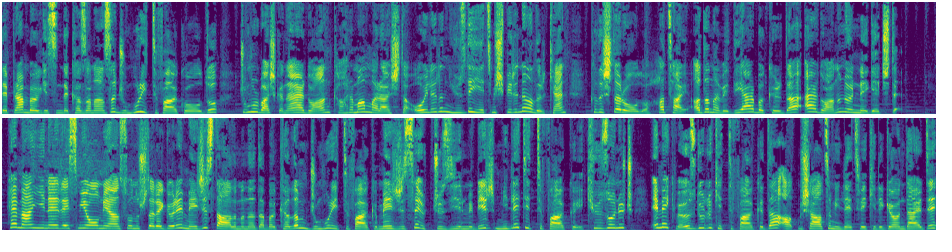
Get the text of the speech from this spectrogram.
Deprem bölgesinde kazanansa Cumhur İttifakı oldu. Cumhurbaşkanı Erdoğan Kahramanmaraş'ta oyların %71'ini alırken Kılıçdaroğlu Hatay, Adana ve Diyarbakır'da Erdoğan'ın önüne geçti. Hemen yine resmi olmayan sonuçlara göre meclis dağılımına da bakalım. Cumhur İttifakı meclise 321, Millet İttifakı 213, Emek ve Özgürlük İttifakı da 66 milletvekili gönderdi.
